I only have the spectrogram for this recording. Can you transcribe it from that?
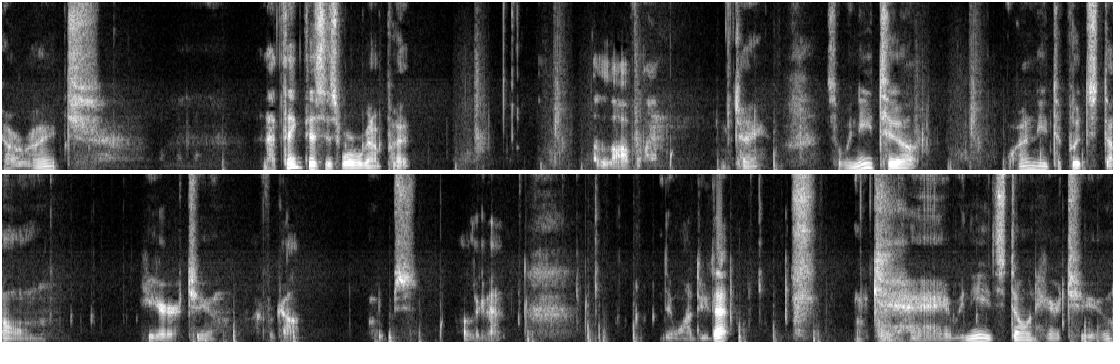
All right. And I think this is where we're going to put a lava. Okay. We need to, we're going to need to put stone here too. I forgot. Oops. Oh, look at that. Didn't want to do that. Okay, we need stone here too.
